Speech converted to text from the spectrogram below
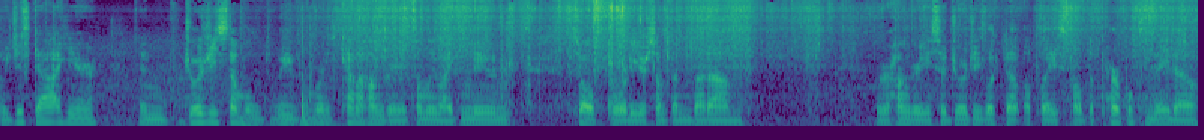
we just got here, and Georgie stumbled. We were kind of hungry. It's only like noon, twelve forty or something, but um, we were hungry. So Georgie looked up a place called the Purple Tomato.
